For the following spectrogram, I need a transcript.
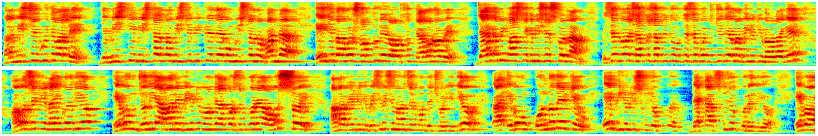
তাহলে নিশ্চয়ই বুঝতে পারলে যে মিষ্টি, মিষ্টান্ন, মিষ্টি বিক্রেতা এবং মিষ্টান্ন ভান্ডার, এই যে বাংলা শব্দের অর্থ কেমন হবে? যাই হোক, আমি ক্লাসটি এখানে শেষ করলাম। বিশেষভাবে ছাত্রছাত্রীদের উদ্দেশ্যে বলছি, যদি আমার ভিডিওটি ভালো লাগে অবশ্যই একটি লাইক করে দিও এবং যদি আমার এই ভিডিওটি মনকে আকর্ষণ করে, অবশ্যই আমার ভিডিওটিকে বেশি বেশি মানুষের মধ্যে ছড়িয়ে দিও এবং অন্যদেরকেও এই ভিডিওটির সুযোগ দেখার সুযোগ করে দিও। এবং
